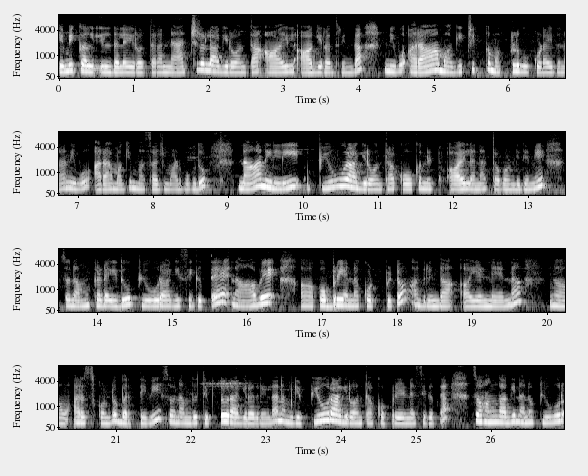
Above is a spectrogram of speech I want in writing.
ಕೆಮಿಕಲ್ ಇಲ್ದಲೇ ಇರೋ ಥರ ನ್ಯಾಚುರಲ್ ಆಗಿರುವಂಥ ಆಯಿಲ್ ಆಗಿರೋದ್ರಿಂದ ನೀವು ಆರಾಮಾಗಿ ಚಿಕ್ಕ ಮಕ್ಳಿಗೂ ಕೂಡ ಇದನ್ನು ನೀವು ಆರಾಮಾಗಿ ಮಸಾಜ್ ಮಾಡಬಹುದು. ನಾನಿಲ್ಲಿ ಪ್ಯೂರ್ ಆಗಿರುವಂಥ ಕೋಕೋನಟ್ ಆಯಿಲನ್ನು ತೊಗೊಂಡಿದ್ದೀನಿ. ಸೊ ನಮ್ಮ ಕಡೆ ಇದು ಪ್ಯೂರಾಗಿ ಸಿಗುತ್ತೆ. ನಾವೇ ಕೊಬ್ಬರಿಯನ್ನು ಕೊಟ್ಬಿಟ್ಟು ಅದರಿಂದ ಎಣ್ಣೆಯನ್ನು ಅರಸ್ಕೊಂಡು ಬರ್ತೀವಿ. ಸೊ ನಮ್ಮದು ತಿಪ್ಟೂರಾಗಿರೋದ್ರಿಂದ ನಮಗೆ ಪ್ಯೂರ್ ಆಗಿರುವಂಥ ಕೊಬ್ಬರಿ ಎಣ್ಣೆ ಸಿಗುತ್ತೆ. ಸೊ ಹಾಗಾಗಿ ನಾನು ಪ್ಯೂರ್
